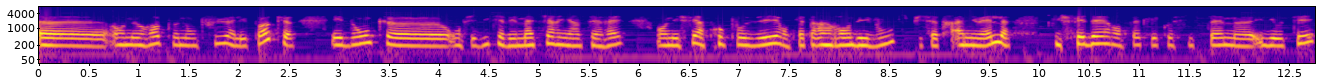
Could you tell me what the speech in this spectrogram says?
en Europe non plus à l'époque. Et donc, euh, on s'est dit qu'il y avait matière et intérêt, en effet, à proposer en fait un rendez-vous qui puisse être annuel, qui fédère en fait l'écosystème IoT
